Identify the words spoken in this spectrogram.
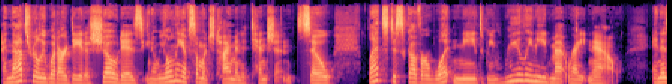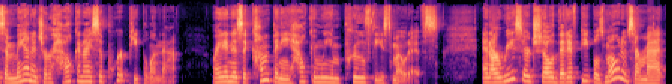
And that's really what our data showed is, you know, we only have so much time and attention. So let's discover what needs we really need met right now and as a manager, how can I support people in that? Right. And as a company, how can we improve these motives? And our research showed that if people's motives are met,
